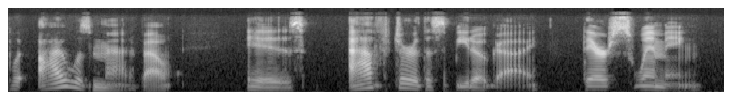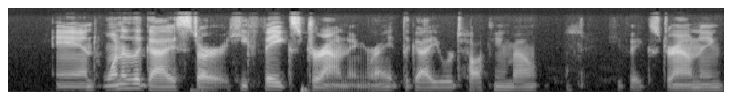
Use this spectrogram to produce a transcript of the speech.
What I was mad about is after the speedo guy, they're swimming, and one of the guys start. He fakes drowning, right? The guy you were talking about. He fakes drowning.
